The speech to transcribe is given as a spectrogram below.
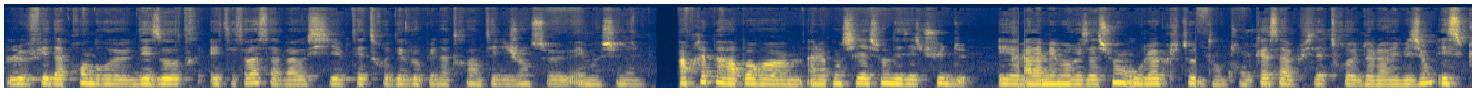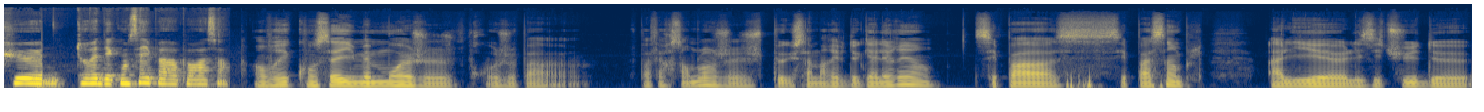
le fait d'apprendre des autres, etc., ça va aussi peut-être développer notre intelligence émotionnelle. Après, par rapport à la conciliation des études et à la mémorisation, ou là plutôt dans ton cas, ça va plus être de la révision, est-ce que tu aurais des conseils par rapport à ça? En vrai, conseil, même moi, je je veux pas, faire semblant, ça m'arrive de galérer. Hein. C'est pas, pas simple. Allier les études,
